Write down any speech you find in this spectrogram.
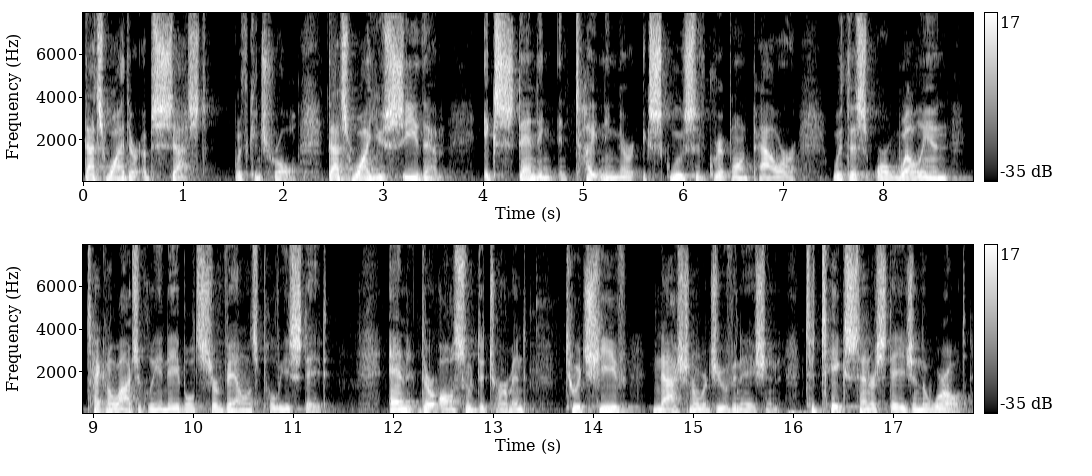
That's why they're obsessed with control. That's why you see them extending and tightening their exclusive grip on power with this Orwellian, technologically enabled surveillance police state. And they're also determined to achieve national rejuvenation, to take center stage in the world.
